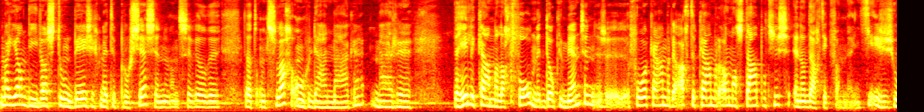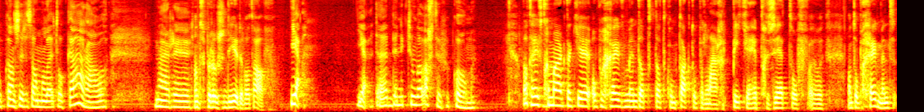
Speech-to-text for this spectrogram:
Marianne die was toen bezig met de processen, want ze wilde dat ontslag ongedaan maken. Maar uh, de hele kamer lag vol met documenten. De voorkamer, de achterkamer, allemaal stapeltjes. En dan dacht ik van, jezus, hoe kan ze dat allemaal uit elkaar houden? Maar, uh, want ze procedeerde wat af? Ja. ja, daar ben ik toen wel achter gekomen. Wat heeft gemaakt dat je op een gegeven moment dat, dat contact op een lager pitje hebt gezet? Of, uh, want op een gegeven moment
